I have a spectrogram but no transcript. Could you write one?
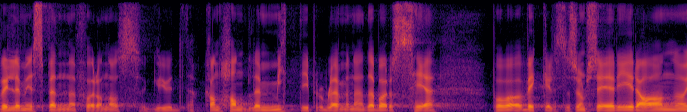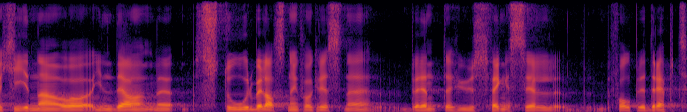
veldig mye spennende foran oss. Gud kan handle midt i problemene. Det er bare å se på vekkelser som skjer i Iran og Kina og India, med stor belastning for kristne. Brente hus, fengsel, folk blir drept.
